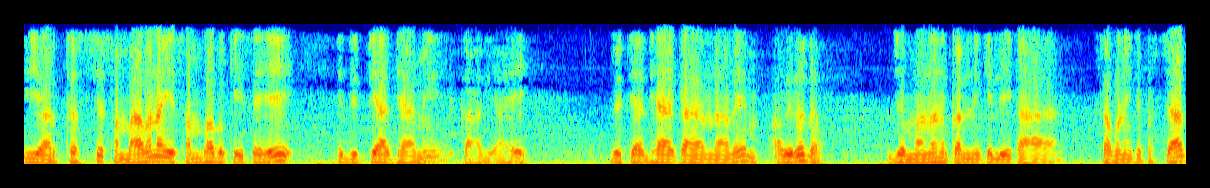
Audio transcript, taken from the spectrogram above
ये अर्थ से संभावना, ये संभव कैसे है, ये द्वितीय अध्याय में कहा गया है। द्वितीय अध्याय का नाम है अविरोध जो मनन करने के लिए कहा, श्रवण के पश्चात,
